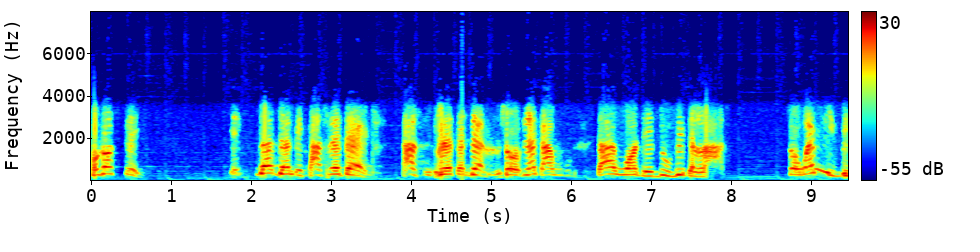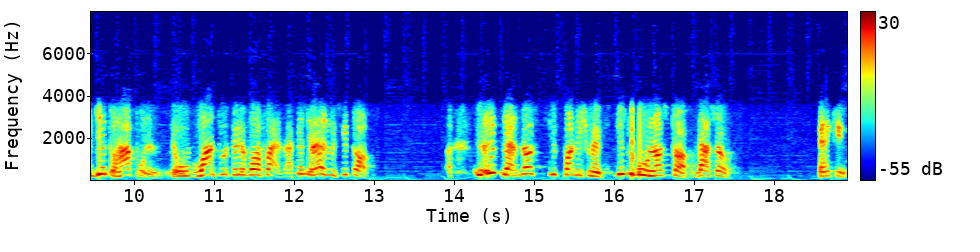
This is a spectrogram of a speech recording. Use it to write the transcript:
For God's sake, let them be castrated. Castrated them. So let that, that what they do be the last. So when it begin to happen, one, two, three, four, five, I think the rest will sit up. If there's no punishment, these people will not stop. That's all. Thank you.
